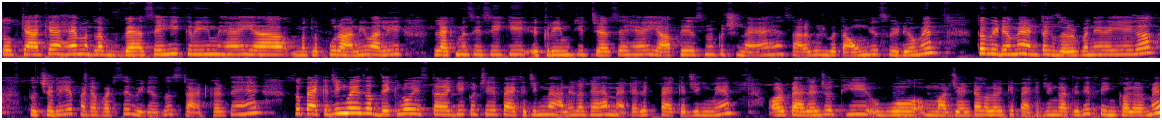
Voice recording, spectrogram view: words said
तो क्या क्या है? मतलब वैसे ही क्रीम है या मतलब पुरानी वाली लैक्मे सीसी की क्रीम की जैसे है या फिर इसमें कुछ नया है? सारा कुछ बताऊँगी इस वीडियो में। तो वीडियो में एंड तक ज़रूर बने रहिएगा। तो चलिए फटाफट से वीडियो को स्टार्ट करते हैं। सो पैकेजिंग वाइज अब देख लो, इस तरह की कुछ ये पैकेजिंग में आने लगा है मेटेलिक पैकेजिंग में। और पहले जो थी, वो मर्जेंटा कलर की पैकेजिंग आती थी पिंक कलर में।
